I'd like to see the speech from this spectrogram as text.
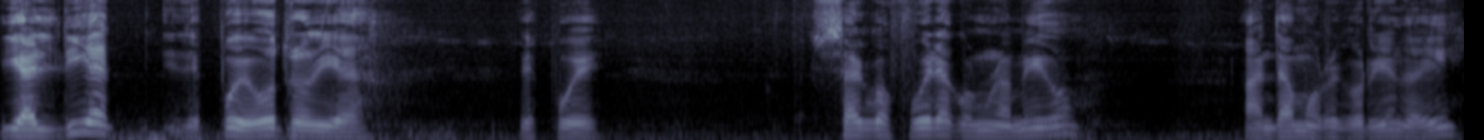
Y al día, después, otro día después, salgo afuera con un amigo, andamos recorriendo ahí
